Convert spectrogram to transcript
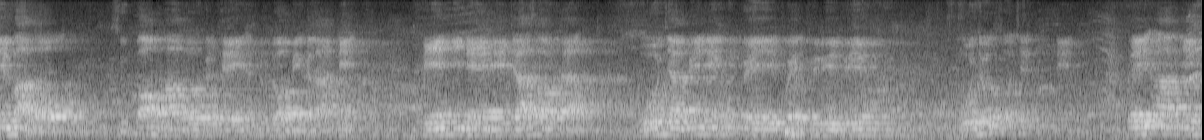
ကျင်းပသောစုပေါင်းဟာဘုကထေအလှတော်မင်္ဂလာနှင့်ဘင်းပြည်နယ်နယ်ကြားဆောင်ထဘိုးကြပင်းနှင့်ဥပ္ပေဖွဲ့ထွေထွေတွင်ဘိုးတို့ဆိုချက်နှင့်ဖေးအားဖြင့်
